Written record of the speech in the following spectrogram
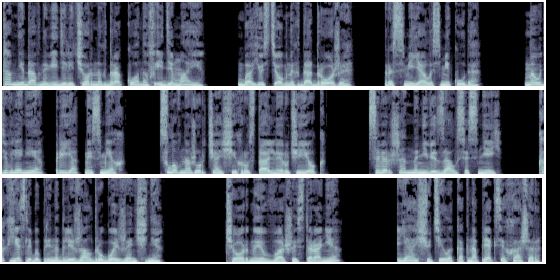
Там недавно видели черных драконов и Димаи. Боюсь темных до дрожи», — рассмеялась Микуда. На удивление, приятный смех, словно журчащий хрустальный ручеек, совершенно не вязался с ней, как если бы принадлежал другой женщине. «Черные в вашей стороне?» Я ощутила, как напрягся Хашер,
